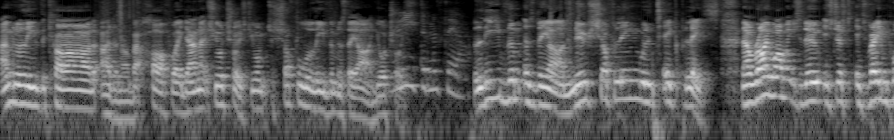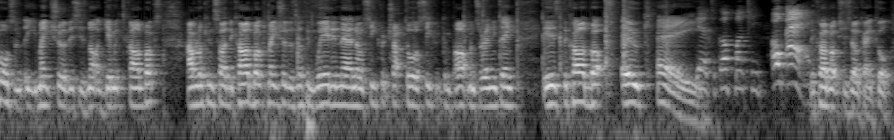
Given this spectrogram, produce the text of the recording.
I'm going to leave the card, I don't know, about halfway down. That's your choice. Do you want to shuffle or leave them as they are? Your choice. Leave them as they are. Leave them as they are. No shuffling will take place. Now, Ryan, what I want you to do is just, it's very important that you make sure this is not a gimmicked card box. Have a look inside the card box. Make sure there's nothing weird in there. No secret trapdoors, secret compartments or anything. Is the card box okay? Yeah, the god monkey. Okay. The card box is okay, cool.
